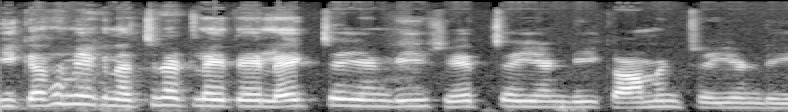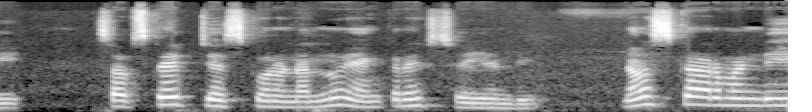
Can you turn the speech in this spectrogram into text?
ఈ కథ మీకు నచ్చినట్లయితే లైక్ చేయండి షేర్ చేయండి కామెంట్ చేయండి. సబ్స్క్రైబ్ చేసుకొని నన్ను ఎంకరేజ్ చేయండి. నమస్కారం అండి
